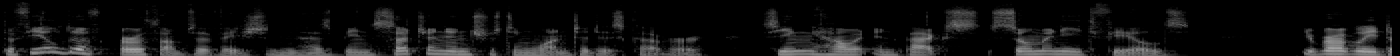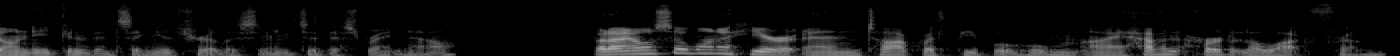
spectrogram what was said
The field of Earth observation has been such an interesting one to discover, seeing how it impacts so many fields. You probably don't need convincing if you're listening to this right now. But I also want to hear and talk with people whom I haven't heard a lot from.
